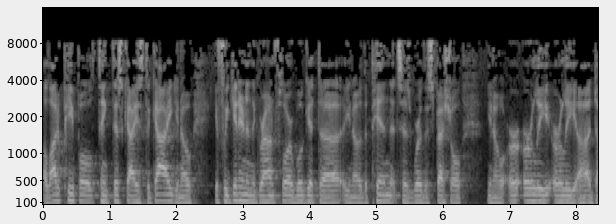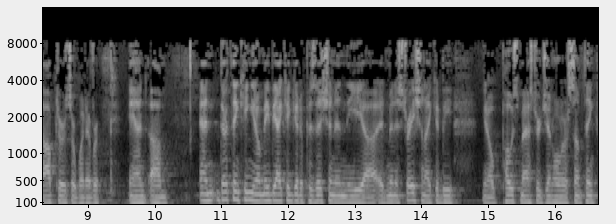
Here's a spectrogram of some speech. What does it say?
A lot of people think this guy is the guy. You know, if we get in in the ground floor, we'll get the you know the pin that says we're the special you know early early uh, adopters or whatever, and um, and they're thinking you know maybe I could get a position in the uh, administration. I could be you know, postmaster general or something.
